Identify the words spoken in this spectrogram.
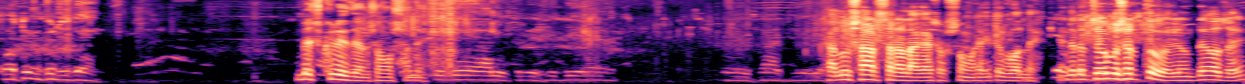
কত করে বেশ করে দেন সমস্যা নেই খালু সার সারা লাগায় সব সময় এটা বলে এটা জৈব সার তো দেওয়া যায়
